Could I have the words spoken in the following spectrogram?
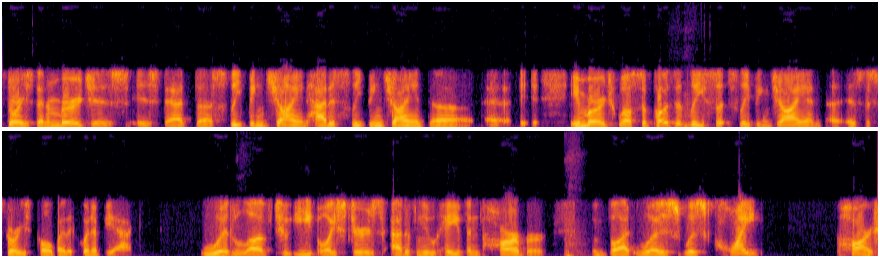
stories that emerges is that uh, Sleeping Giant. How does Sleeping Giant uh, uh, emerge? Well, supposedly Sleeping Giant, uh, as the story is told by the Quinnipiac, would love to eat oysters out of New Haven Harbor, but was was quite harsh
